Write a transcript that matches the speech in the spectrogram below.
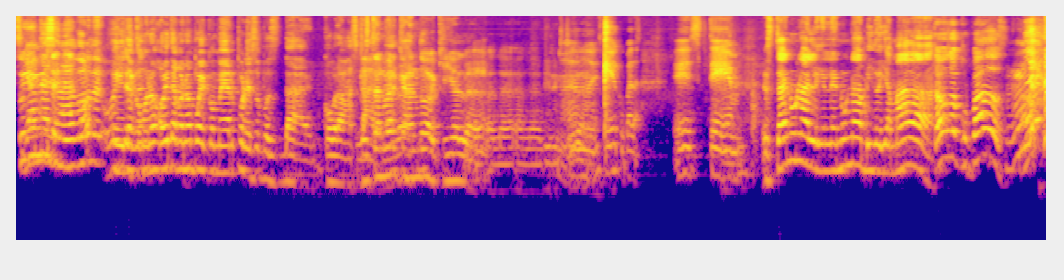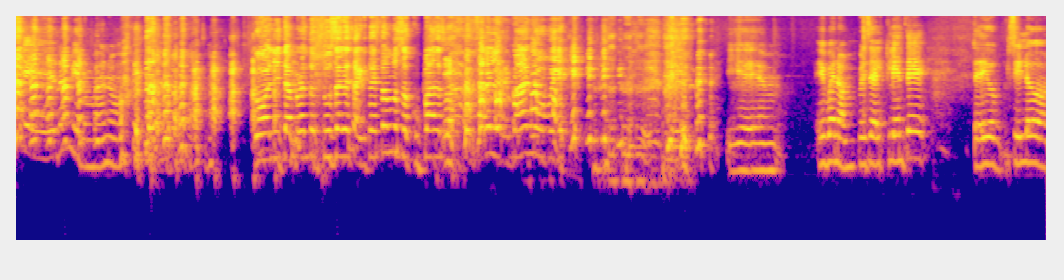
Soy Ya un diseñador de. Oye, Ahorita como, no, ahorita como no puede comer, por eso pues da, cobra más le caro, están ¿verdad? marcando aquí a la, a la, a la No, directora. no, estoy ocupada. Este. Está en una, en una videollamada. Estamos ocupados. Oye, era mi hermano. Coño, y tan pronto tú sales ahorita, estamos ocupados para pensar el hermano, güey. Y, eh, y bueno, pues al cliente, te digo, sí lo,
